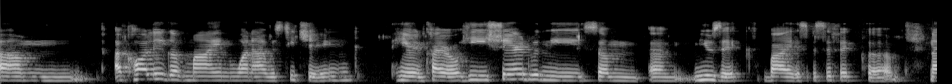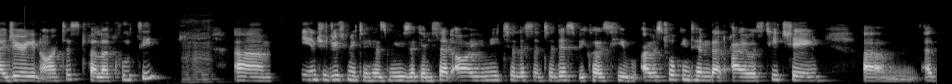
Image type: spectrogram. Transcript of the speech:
Um, a colleague of mine, when I was teaching, here in Cairo, he shared with me some um, music by a specific uh, Nigerian artist, Fela Kuti. Mm-hmm. Um, he introduced me to his music and said, "Oh, you need to listen to this because he." I was talking to him that I was teaching um, a,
